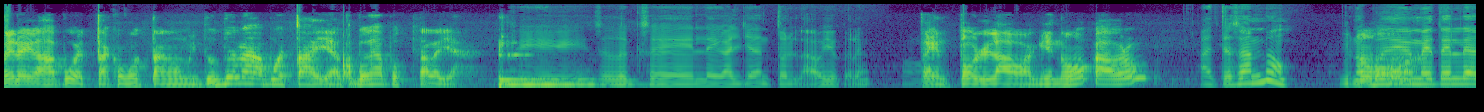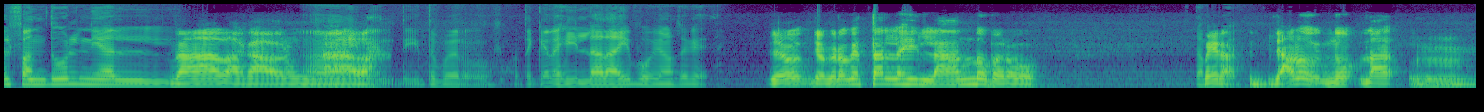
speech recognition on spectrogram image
Mira, y las apuestas, ¿cómo están, Omi? Tú tienes apuestas allá, tú puedes apostar allá. Sí, eso es eso es legal ya en todos lados, yo creo. Está en todos lados, aquí no, cabrón. Artesan no. No, No. puedes meterle al Fandul ni al... Nada, cabrón, Ay, nada. bendito, pero hay que legislar ahí porque yo no sé qué. Yo, yo creo que están legislando, pero. Mira, ya lo. No, la, mm,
